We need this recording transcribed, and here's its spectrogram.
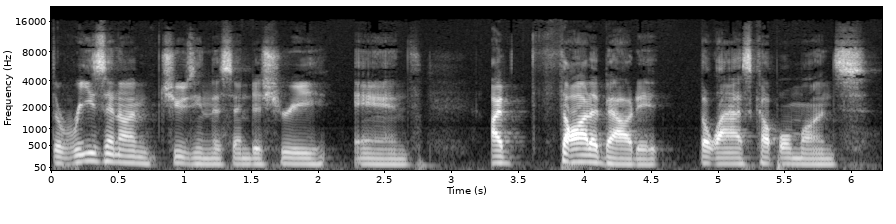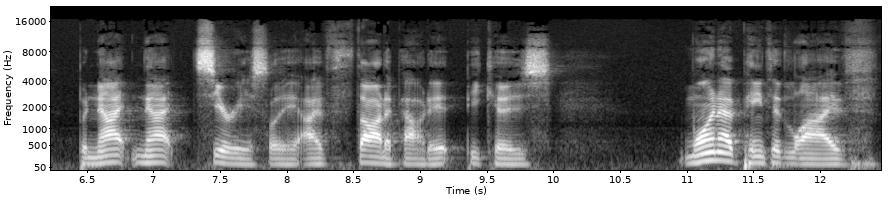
The reason I'm choosing this industry and I've thought about it the last couple months, but not not seriously. I've thought about it because one I've painted live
